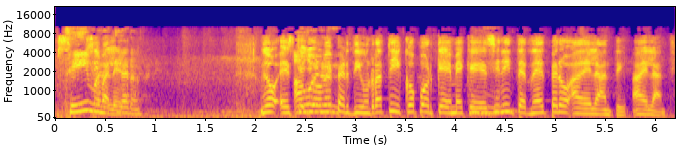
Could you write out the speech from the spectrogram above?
sí, sí claro. No, es que ah, yo me perdí un ratico porque me quedé sin internet, pero adelante, adelante.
